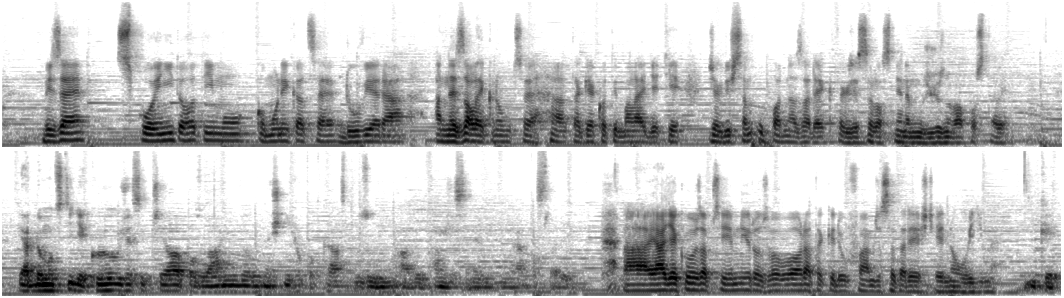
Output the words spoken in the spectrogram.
vize, spojení toho týmu, komunikace, důvěra a nezaleknout se tak jako ty malé děti, že když jsem upad na zadek, takže se vlastně nemůžu znova postavit. Jardo, moc ti děkuji, že jsi přijala pozvání do dnešního podcastu Zoom a doufám, že se nevidíme naposledy. A já děkuji za příjemný rozhovor a taky doufám, že se tady ještě jednou uvidíme. Díky.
